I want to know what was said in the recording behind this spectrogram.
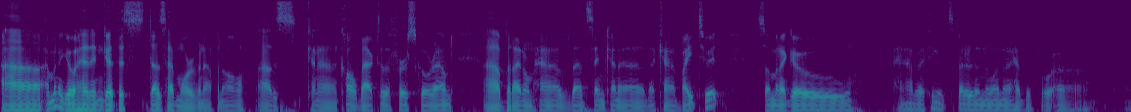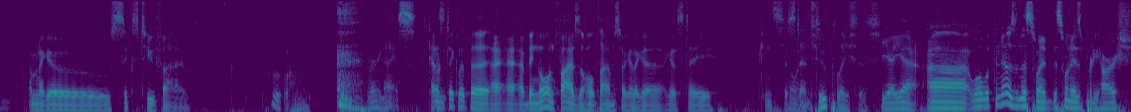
Uh, I'm gonna go ahead and get this. Does have more of an ethanol. Uh, this kind of call back to the first go round, uh, but I don't have that same kind of that kind of bite to it. So I'm gonna go. Ah, but I think it's better than the one that I had before. Uh, I'm gonna go six two five. Ooh. Very nice. Kind of stick with the. I, I, I've been going fives the whole time, so I gotta go. I gotta stay Going consistent. two places. Yeah, yeah. Uh, well, with the nose in this one, this one is pretty harsh,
